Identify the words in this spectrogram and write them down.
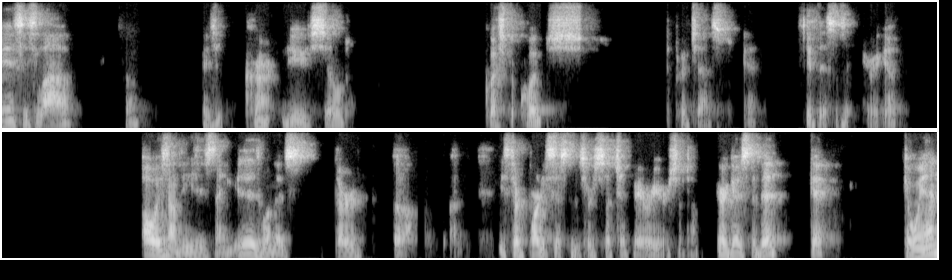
And this is live. So is it current view sealed? Request for quotes. The protest. Okay. See if this is it. Here we go. Always not the easiest thing. It is one of those third uh, these third party systems are such a barrier sometimes. Here it goes to bid. Okay. Go in.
